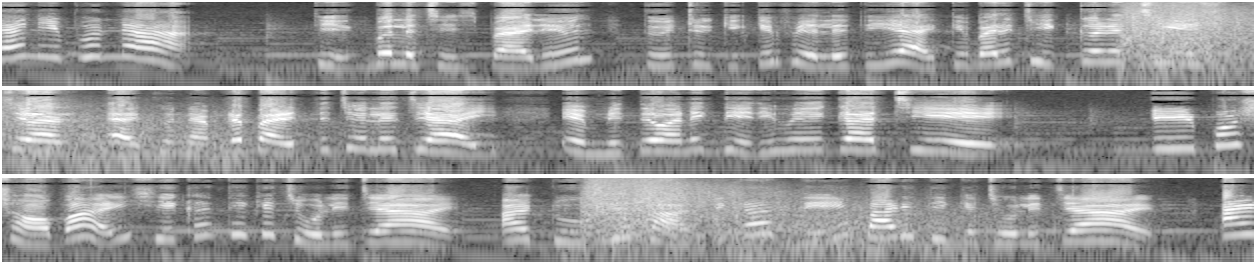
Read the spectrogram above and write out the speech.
না নিব না। ঠিক বলেছিস, পারুল। তুই টুকিকে ফেলে দিয়ে একেবারে ঠিক করেছিস। চল, এখন আমরা বাড়িতে চলে যাই। এমনিতে অনেক দেরি হয়ে গেছে। এরপর সবাই সেখান থেকে চলে যায় আর টুকিও কাঁদতে কাঁদতে বাড়ি থেকে চলে যায়। আর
